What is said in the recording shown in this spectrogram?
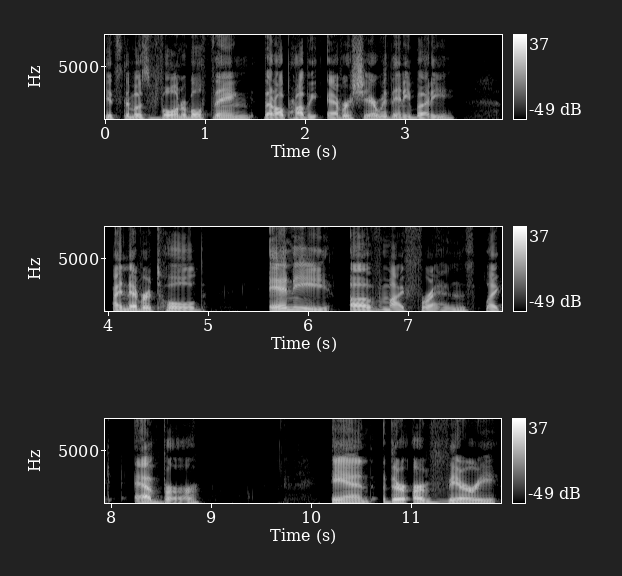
It's the most vulnerable thing that I'll probably ever share with anybody. I never told any of my friends, like ever. And there are very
